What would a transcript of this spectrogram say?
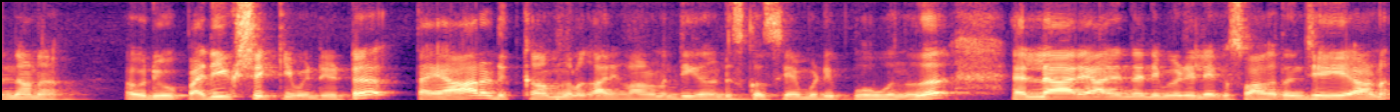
എന്താണ് ഒരു പരീക്ഷയ്ക്ക് വേണ്ടിയിട്ട് തയ്യാറെടുക്കാം എന്നുള്ള കാര്യങ്ങളാണ് എന്ത് ചെയ്യുന്നത്? ഡിസ്കസ് ചെയ്യാൻ വേണ്ടി പോകുന്നത്. എല്ലാവരെയും ആദ്യം തന്നെ വീഡിയോയിലേക്ക് സ്വാഗതം ചെയ്യുകയാണ്.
